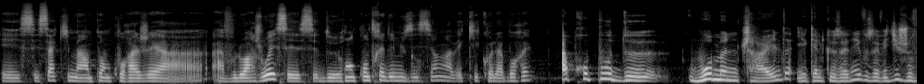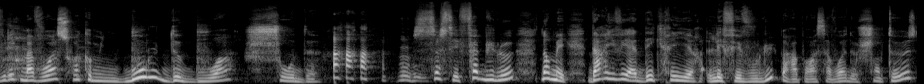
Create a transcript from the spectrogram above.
Et c'est ça qui m'a un peu encouragée à, à vouloir jouer, c'est de rencontrer des musiciens avec qui collaborer. À propos de Woman Child, il y a quelques années, vous avez dit Je voulais que ma voix soit comme une boule de bois chaude. Ça, c'est fabuleux. Non, mais d'arriver à décrire l'effet voulu par rapport à sa voix de chanteuse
